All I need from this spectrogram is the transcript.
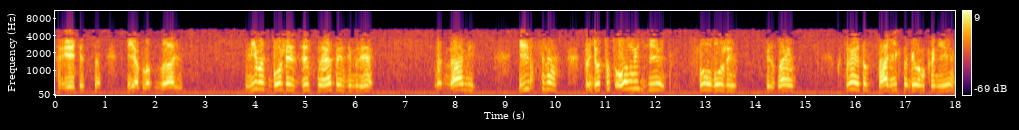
встретятся и облабзают. Милость Божия здесь, на этой земле, над нами. Истина придет тот онный день. Слово Божие, мы знаем, что это всадник на белом коне.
